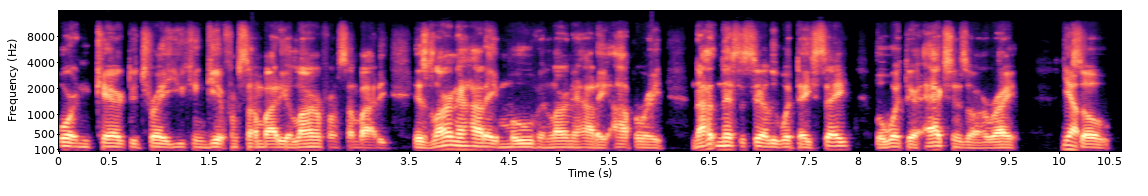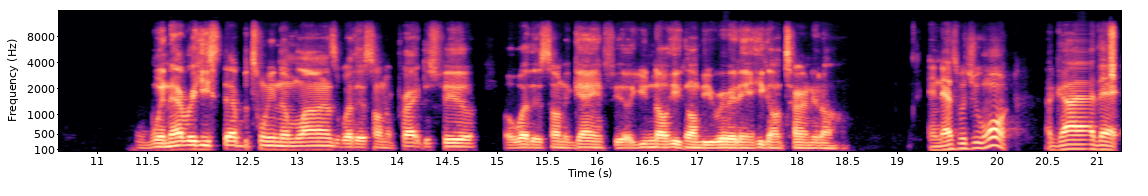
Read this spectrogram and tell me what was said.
important character trait you can get from somebody or learn from somebody is learning how they move and learning how they operate. Not necessarily what they say, but what their actions are, right? Yeah. So whenever he stepped between them lines, whether it's on the practice field or whether it's on the game field, you know he's gonna be ready and he's gonna turn it on. And that's what you want. A guy that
